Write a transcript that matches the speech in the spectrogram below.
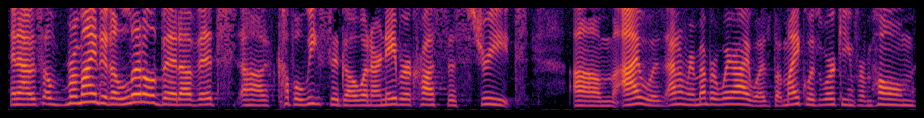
And I was reminded a little bit of it uh, a couple weeks ago when our neighbor across the street, um, I was, I don't remember where I was, but Mike was working from home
